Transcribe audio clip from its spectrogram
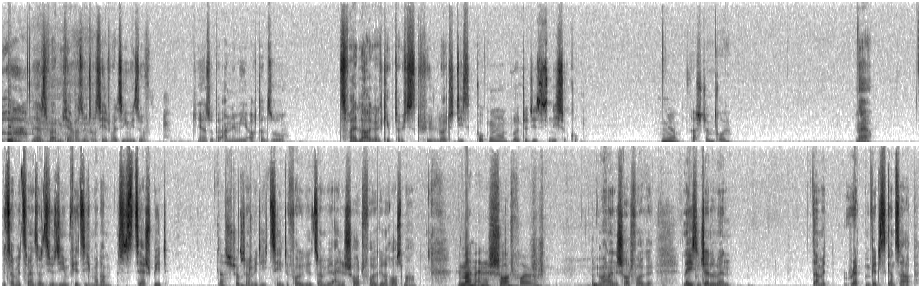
okay. Ja, das hat mich einfach so interessiert, weil es irgendwie so, ja, so bei Anime auch dann so zwei Lager gibt, habe ich das Gefühl. Leute, die es gucken und Leute, die es nicht so gucken. Ja, das stimmt wohl. Naja. Jetzt haben wir 22.47 Uhr, Madame. Es ist sehr spät. Das stimmt. Sollen wir die zehnte Folge, sollen wir eine Short-Folge daraus machen? Wir machen eine Short-Folge. Wir machen eine Short-Folge. Ladies and Gentlemen, damit rappen wir das Ganze ab.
